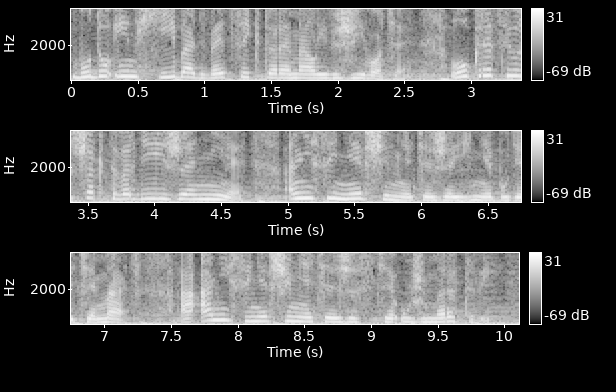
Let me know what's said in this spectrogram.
budú im chýbať veci, ktoré mali v živote. Lukrecius však tvrdí, že nie. Ani si nevšimnete, že ich nebudete mať. A ani si nevšimnete, že ste už mŕtvi.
